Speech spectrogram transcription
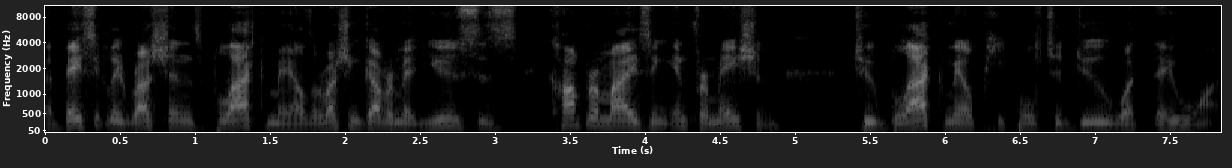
uh, basically Russians blackmail, the Russian government uses compromising information to blackmail people to do what they want.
